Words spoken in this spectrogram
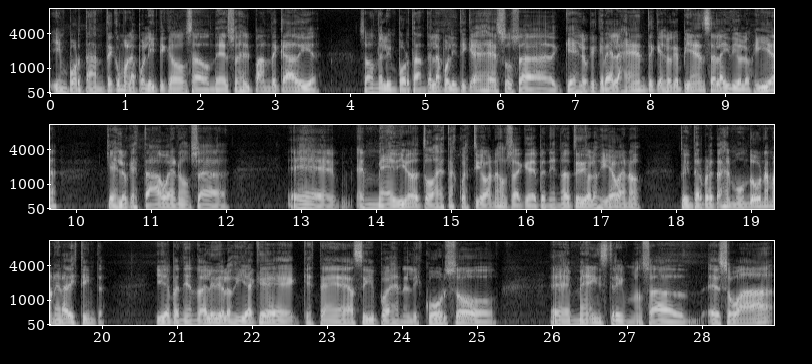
importante como la política, o sea, donde eso es el pan de cada día. O sea, donde lo importante en la política es eso, o sea, qué es lo que cree la gente, qué es lo que piensa, la ideología, qué es lo que está, bueno, o sea, eh, en medio de todas estas cuestiones, o sea, que dependiendo de tu ideología, bueno, tú interpretas el mundo de una manera distinta. Y dependiendo de la ideología que, que esté así, pues, en el discurso eh, mainstream, o sea, eso va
